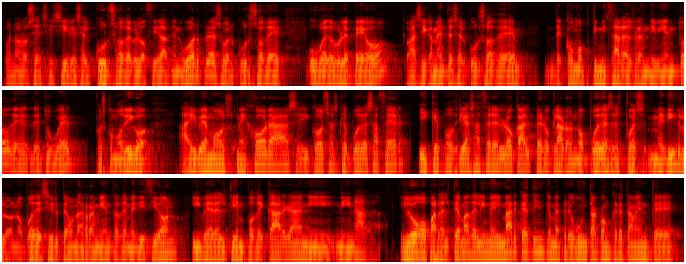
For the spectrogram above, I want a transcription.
pues no lo sé, si sigues el curso de velocidad en WordPress o el curso de WPO, que básicamente es el curso de, de cómo optimizar el rendimiento de, tu web, pues como digo, ahí vemos mejoras y cosas que puedes hacer y que podrías hacer en local, pero claro, no puedes después medirlo, no puedes irte a una herramienta de medición y ver el tiempo de carga ni, ni nada. Y luego para el tema del email marketing, que me pregunta concretamente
